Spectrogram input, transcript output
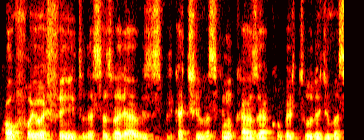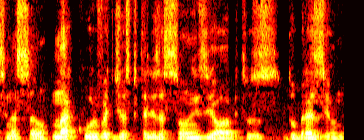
qual foi o efeito dessas variáveis explicativas, que no caso é a cobertura de vacinação, na curva de hospitalizações e óbitos do Brasil. Né?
